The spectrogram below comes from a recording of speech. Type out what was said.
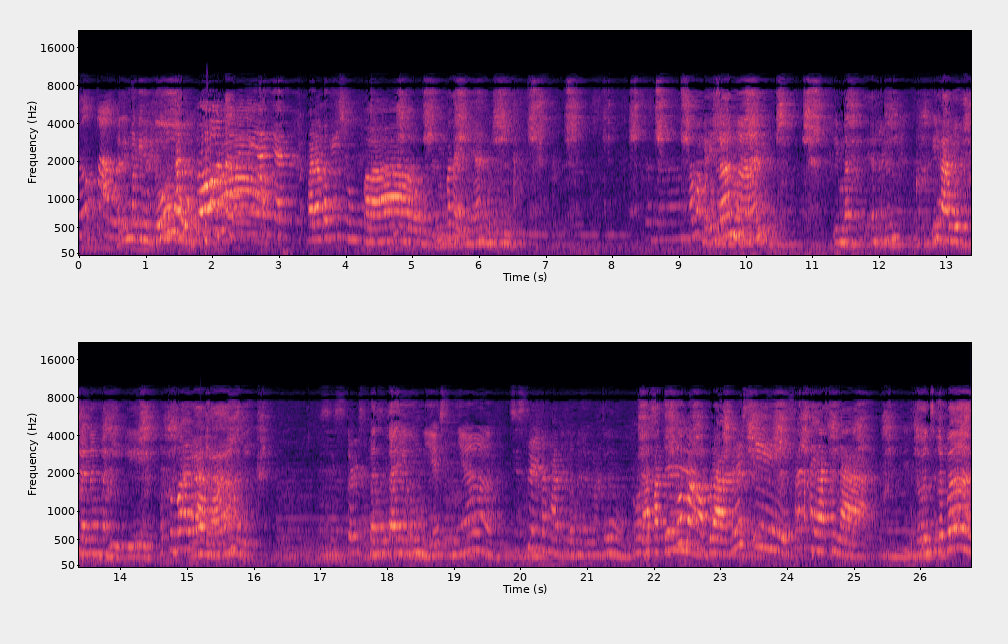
Aling maging dough. Oo, sabi ko yan yan. Para maging siumpaw. Ano pala yun yan? Tama ba? Kailangan, imas, ano yun, ihalo siya ng maigi. Ito ba ay Para? Sisters, basta yung yes niya. Sister lahat naman Ito. Dapat ito mga brothers eh. Saan kaya sila? Doon sa labas,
